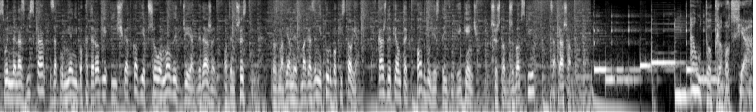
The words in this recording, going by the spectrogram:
Słynne nazwiska, zapomniani bohaterowie i świadkowie przełomowych w dziejach wydarzeń. O tym wszystkim rozmawiamy w magazynie Turbo Historia. W każdy piątek po 22.05. Krzysztof Grzybowski, zapraszam. Autopromocja.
